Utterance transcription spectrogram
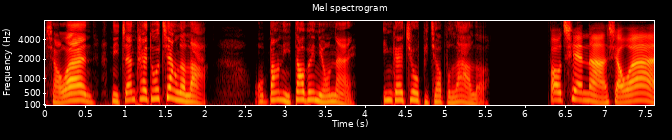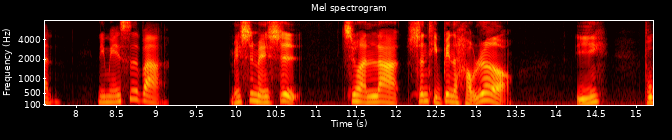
小弯，你沾太多酱了啦！我帮你倒杯牛奶，应该就比较不辣了。抱歉呐，小弯，你没事吧？没事没事。吃完辣，身体变得好热哦。咦？不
